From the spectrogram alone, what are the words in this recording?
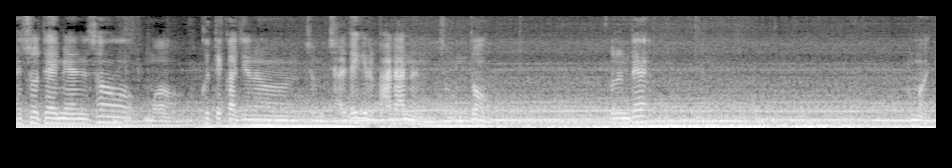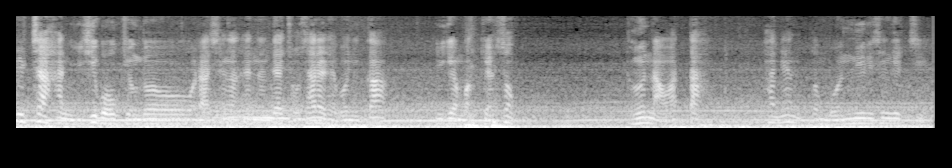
해소되면서 뭐 그때까지는 좀 잘 되기를 바라는 정도. 그런데 뭐 1차 한 25억 정도라 생각했는데 조사를 해보니까 이게 막 계속 더 나왔다 하면 또 뭔 일이 생길지 어,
